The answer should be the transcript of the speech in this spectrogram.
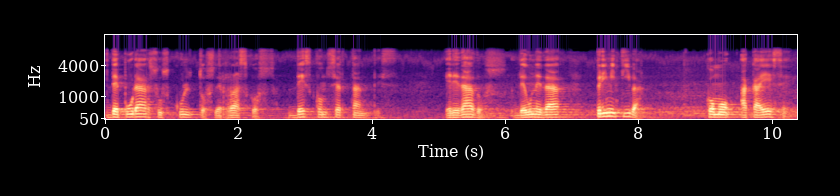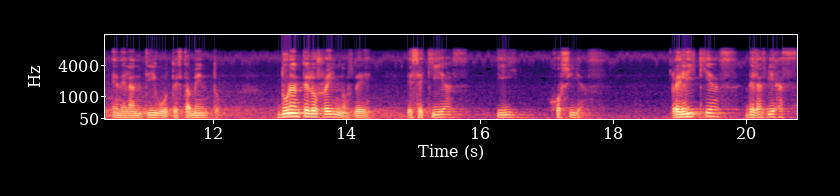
depurar sus cultos de rasgos desconcertantes, heredados de una edad primitiva, como acaece en el Antiguo Testamento, durante los reinos de Ezequías y Reliquias de las viejas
